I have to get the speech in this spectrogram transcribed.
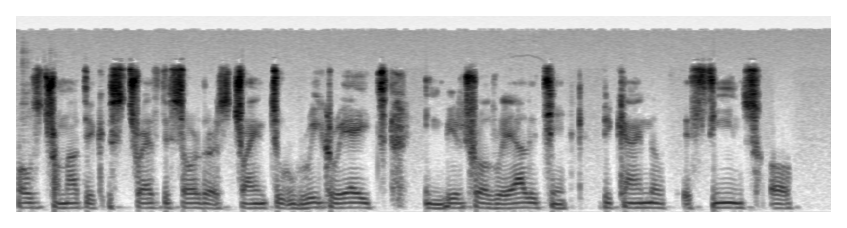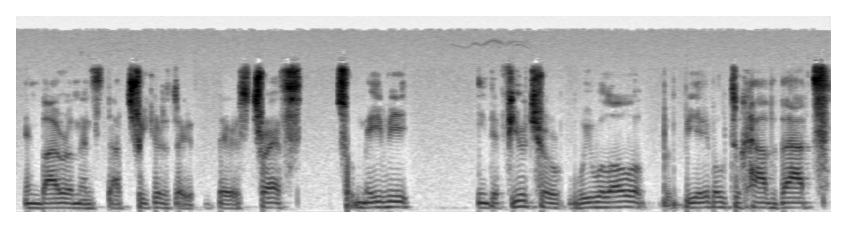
post traumatic stress disorders, trying to recreate in virtual reality the kind of scenes of environments that triggers their, their stress. So maybe in the future we will all be able to have that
